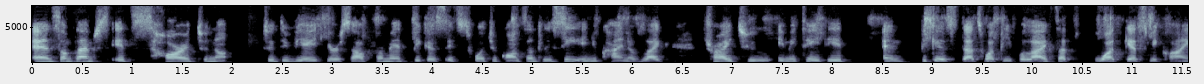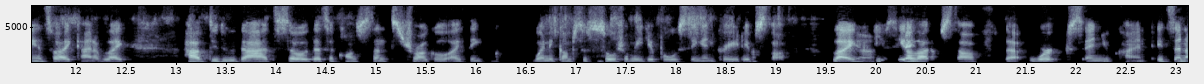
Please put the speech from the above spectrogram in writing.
and sometimes it's hard to not to deviate yourself from it because it's what you constantly see and you kind of like try to imitate it and because that's what people like that's what gets me clients so i kind of like have to do that so that's a constant struggle i think when it comes to social media posting and creative stuff like Yeah. you see a lot of stuff that works and you kind it's an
